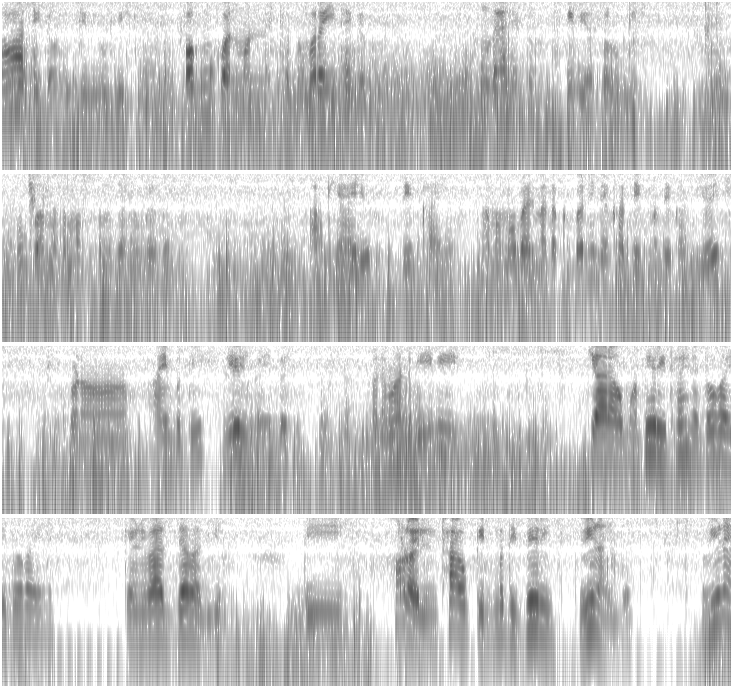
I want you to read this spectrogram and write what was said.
ઘાટી તળું જેવી ઊભી પગ મૂકવાનું મન નથી થતું મરાઈ થાય કે ઊંડા હે તો એવી અસલ ઉગી. ઉગવામાં તો મસ્ત મજાની ઉગે ગઈ. આખી હાર્યું, દેખાય. આમાં મોબાઈલમાં તો ખબર નહીં દેખાતી એક ન દેખાતી હોય. પણ અહીં બધી લીલ કહી ગઈ અને માંડવી એવી ક્યારાઓમાં ભેરી થાય ને, ધોવાઈ ધોવાઈને કે એની વાત જવા દો તી હળાઈને ઠાવકી બધી ભેરી વીણાઈ જાય. વીણે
